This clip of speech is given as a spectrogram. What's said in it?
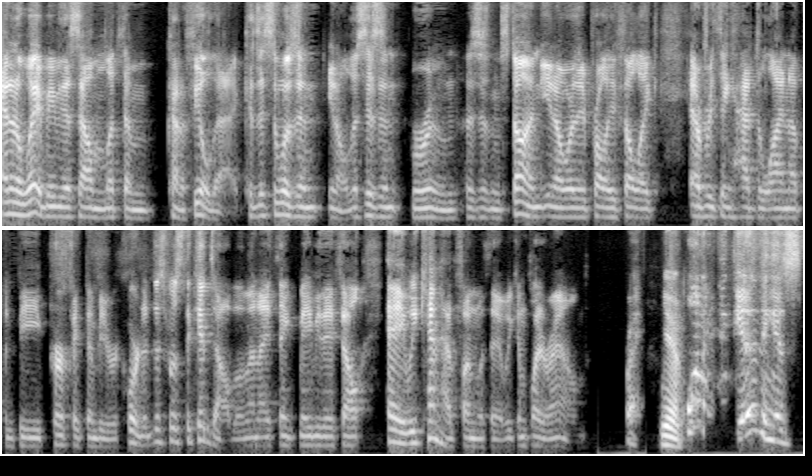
And in a way, maybe this album let them kind of feel that because this wasn't, you know, this isn't Maroon, this isn't Stunt, you know, where they probably felt like everything had to line up and be perfect and be recorded. This was the kids' album, and I think maybe they felt, hey, we can have fun with it, we can play around. Right. Yeah. Well, I think the other thing is,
